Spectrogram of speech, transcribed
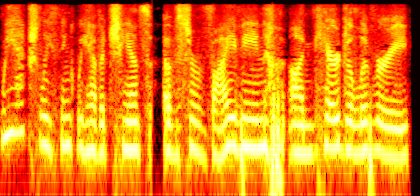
we actually think we have a chance of surviving on care delivery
